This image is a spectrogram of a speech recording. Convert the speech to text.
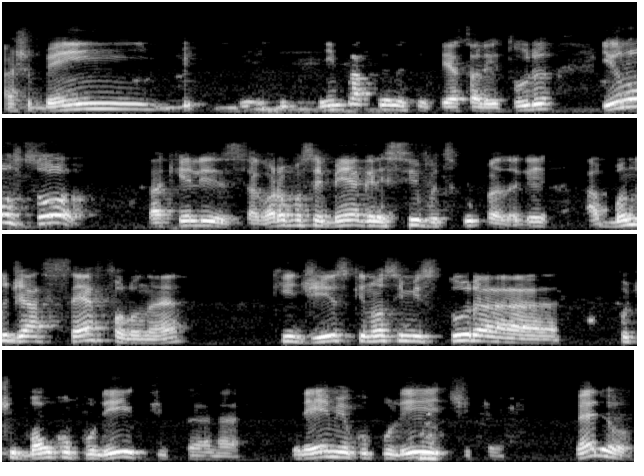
Acho bem, bem, bem bacana assim, ter essa leitura. E eu não sou daqueles, agora eu vou ser bem agressivo, desculpa, daquele a bando de acéfalo, né? Que diz que não se mistura futebol com política, Grêmio com política. Velho,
